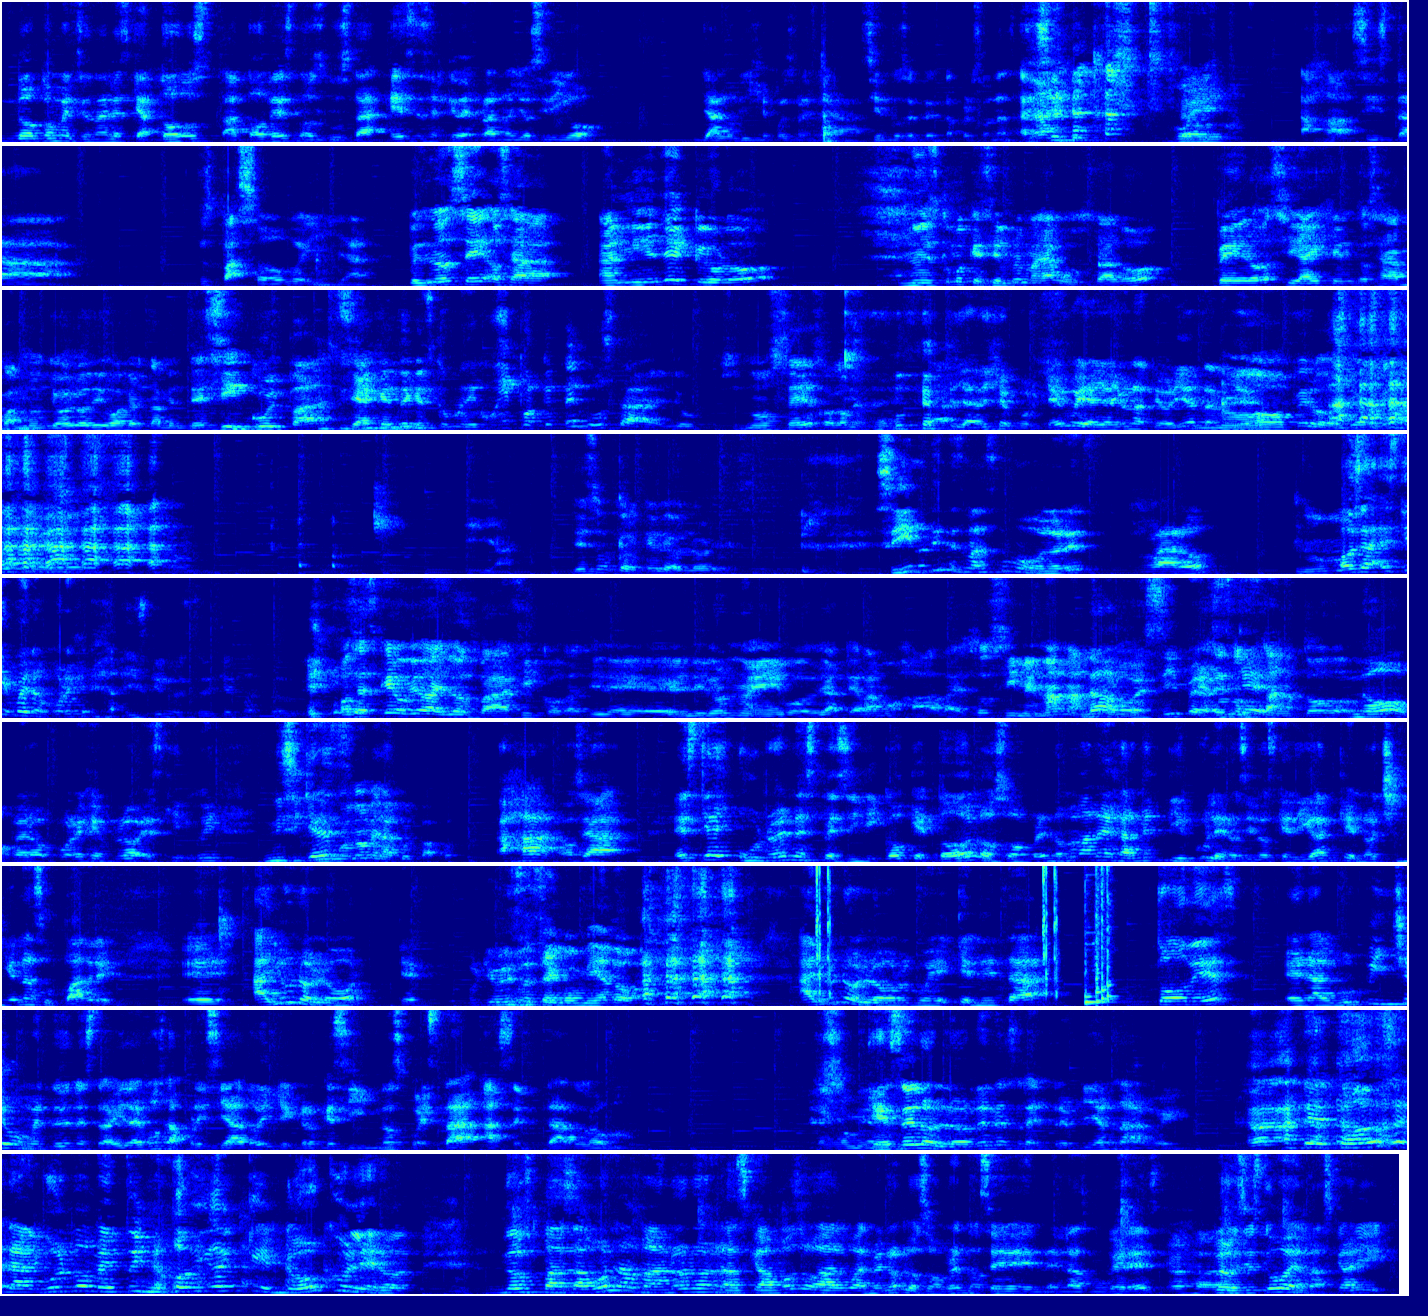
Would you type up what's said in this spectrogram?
no convencionales que a todos, a todos nos gusta, ese es el que de plano yo sí digo, ya lo dije pues frente a 170 personas. Así, güey, ajá, sí está, pues pasó, güey, y ya. Pues no sé, o sea, a mí el del cloro no es como que siempre me haya gustado, pero sí hay gente, o sea, cuando yo lo digo abiertamente, sin culpa, sí hay gente que es como de, güey, ¿por qué te gusta? Y yo, pues no sé, solo me gusta. ya dije, ¿por qué, güey? Ahí hay una teoría también. No, pero yo creo que. Y ya. De eso creo que de olores. Sí, ¿no tienes más como olores raros? No. O sea, es que, bueno, por ejemplo, es que me estoy quemando, güey. O sea, es que obvio hay los básicos, así de el libro nuevo, de la tierra mojada, eso sí me maman. No, pero pues sí, pero esos es que... a todos. No, pero por ejemplo, es que, güey, ni siquiera es. Ninguno me da culpa, pues. Ajá, o sea, es que hay uno en específico que todos los hombres, no me van a dejar mentir culeros y los que digan que no chinguen a su padre. Eh, hay un olor que. ¿Por qué me Pues tengo miedo. Hay un olor, güey, que neta, todos en algún pinche momento de nuestra vida hemos apreciado y que creo que sí nos cuesta aceptarlo. Tengo miedo. Que es el olor de nuestra entrepierna, güey. De todos en algún momento y no digan que no, culeros. Nos pasamos la mano, nos rascamos o algo, al menos los hombres, no sé, en, en las mujeres. Ajá. Pero sí es como de rascar y.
